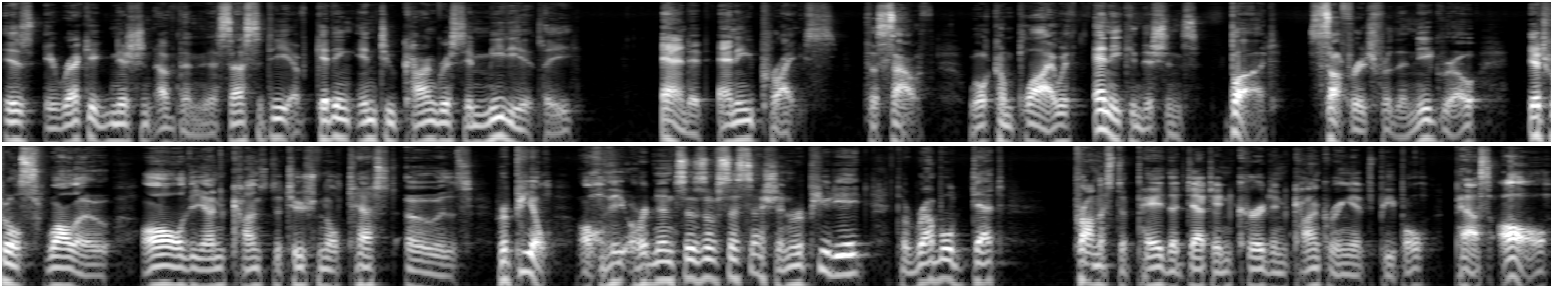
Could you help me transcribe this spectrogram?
is a recognition of the necessity of getting into Congress immediately and at any price. The South will comply with any conditions but suffrage for the Negro. It will swallow all the unconstitutional test oaths, repeal all the ordinances of secession, repudiate the rebel debt, promise to pay the debt incurred in conquering its people, pass all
